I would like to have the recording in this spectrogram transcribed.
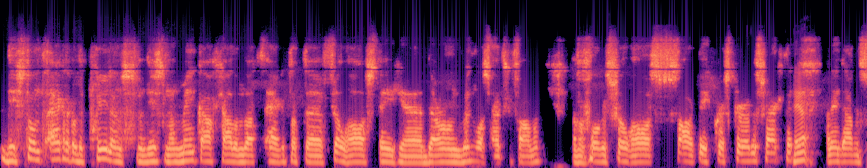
Die stond eigenlijk op de prelims. Die is naar de maincard gehaald omdat eigenlijk dat uh, Phil Haas tegen uh, Darren Wynn was uitgevallen. En vervolgens Phil Haas zou tegen Chris Curtis vechten. Ja. Alleen daar is,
